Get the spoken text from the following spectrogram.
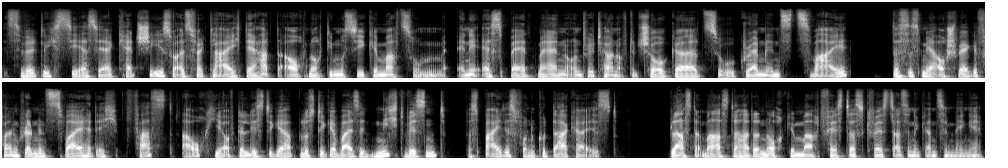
Ist wirklich sehr, sehr catchy. So als Vergleich, der hat auch noch die Musik gemacht zum NES Batman und Return of the Joker zu Gremlins 2. Das ist mir auch schwer gefallen. Gremlins 2 hätte ich fast auch hier auf der Liste gehabt, lustigerweise nicht wissend, dass beides von Kodaka ist. Blaster Master hat er noch gemacht, Festas Quest, also eine ganze Menge.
